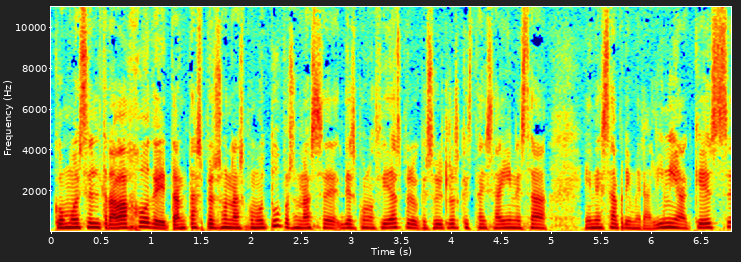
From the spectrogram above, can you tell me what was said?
cómo es el trabajo de tantas personas como tú, personas desconocidas, pero que sois los que estáis ahí en esa, en esa primera línea. ¿Qué es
